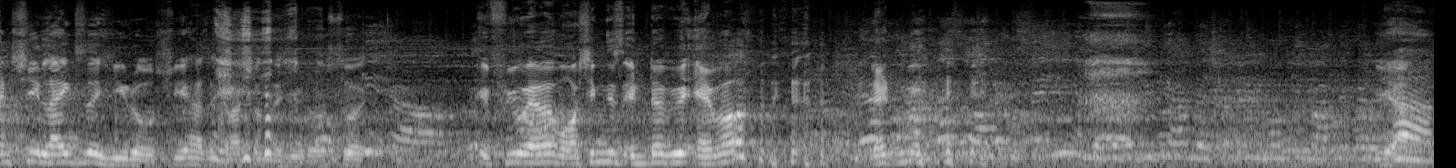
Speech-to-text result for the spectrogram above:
and she likes the hero she has a crush on the hero so if you ever watching this interview ever let me. Yeah.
